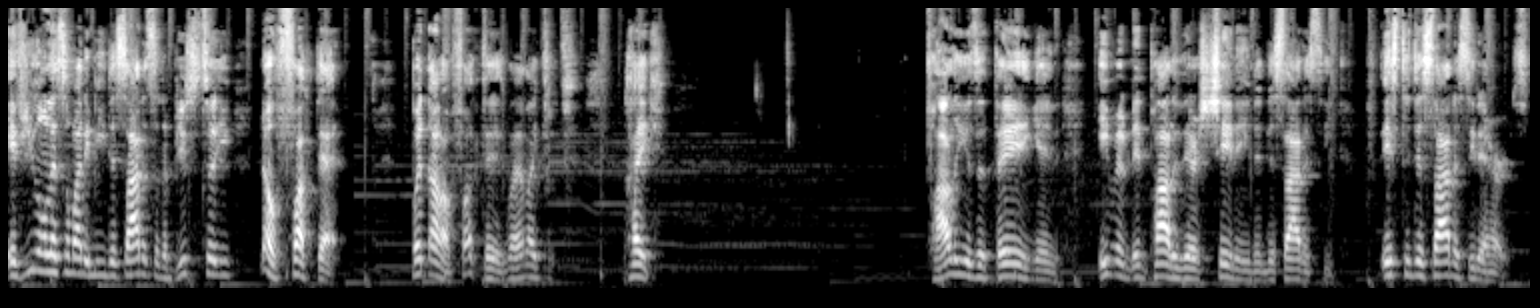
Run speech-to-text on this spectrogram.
If you gonna let somebody be dishonest and abusive to you, no, fuck that. But no, fuck this, man. Like, like, poly is a thing, and even in poly, there's cheating and dishonesty. It's the dishonesty that hurts.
